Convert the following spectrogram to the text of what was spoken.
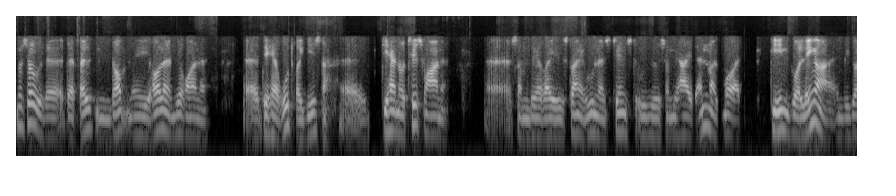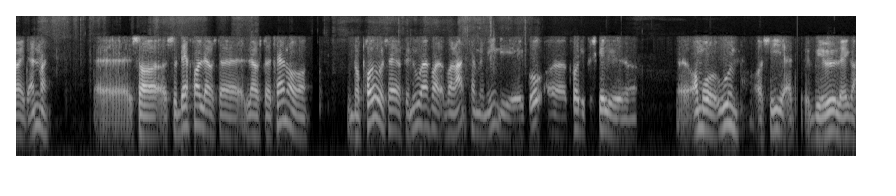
Nu så vi, der, der faldt en dom nede i Holland vedrørende øh, det her RUT-register. Øh, de har noget tilsvarende, øh, som det er registrerer udenlandstjenesteudbud, som vi har i Danmark, hvor at de egentlig går længere, end vi gør i Danmark. Uh, så, så derfor lad os da, lad os da tage noget, noget prøvesager at finde ud af, hvor, hvor langt kan man egentlig øh, gå øh, på de forskellige områder, uden at sige, at vi ødelægger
